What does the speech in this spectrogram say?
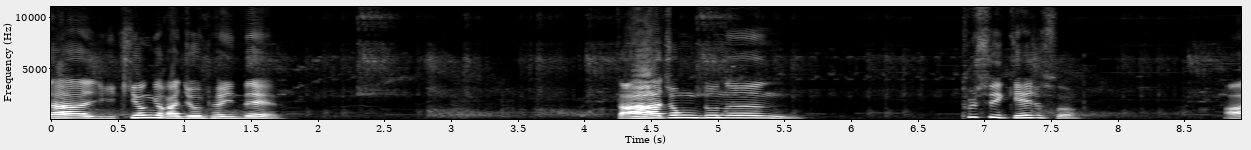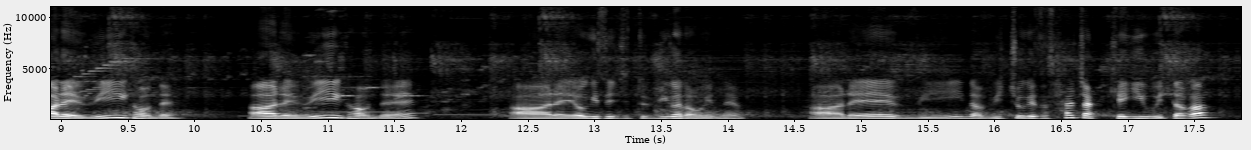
나 이게 기억력 안 좋은 편인데 나 정도는 풀 수 있게 해줬어. 아래 위 가운데 아래 위 가운데. 아래 여기서 이제 또 위가 나오겠네요. 아래 위 나 위쪽에서 살짝 개기고 있다가 자,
